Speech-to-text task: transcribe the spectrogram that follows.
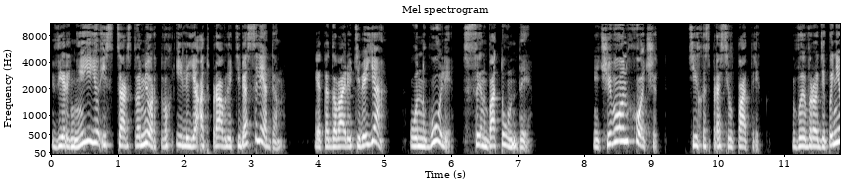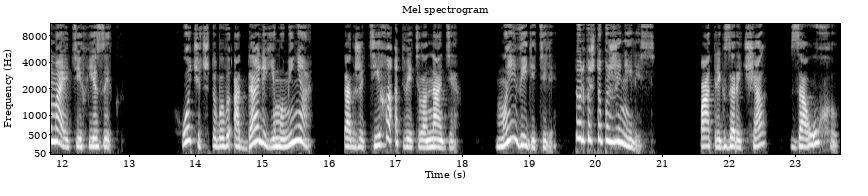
Верни ее из царства мертвых, или я отправлю тебя следом. Это говорю тебе я, Унгули, сын Батунды». «И чего он хочет?» – тихо спросил Патрик. «Вы вроде понимаете их язык». «Хочет, чтобы вы отдали ему меня», – так же тихо ответила Надя. «Мы, видите ли, только что поженились». Патрик зарычал, заухал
